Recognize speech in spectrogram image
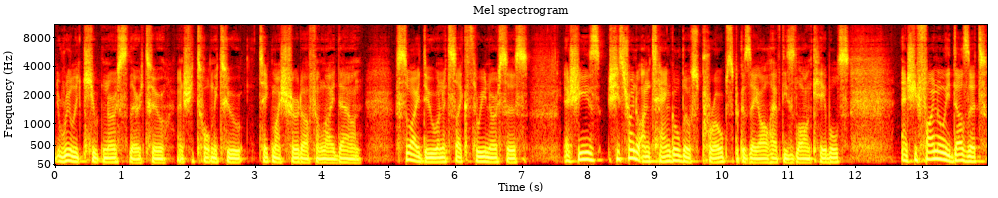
really cute nurse there too, and she told me to take my shirt off and lie down. So I do, and it's like three nurses. And she's she's trying to untangle those probes because they all have these long cables. And she finally does it.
